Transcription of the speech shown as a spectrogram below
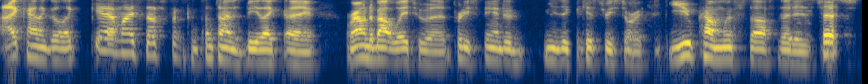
I kind of go like, yeah, my stuff can sometimes be like a roundabout way to a pretty standard music history story. You come with stuff that is just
